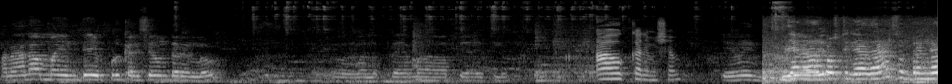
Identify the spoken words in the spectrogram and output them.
మా నాన్న అమ్మ ఇంతే ఎప్పుడు కలిసే ఉంటారు వీళ్ళు వాళ్ళ ప్రేమ ఆప్యాయతలు. ఆ ఒక్క నిమిషం. జనవరి ఫస్ట్ కదా? శుభ్రంగా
